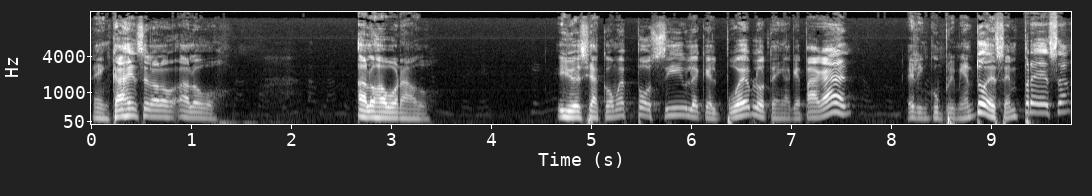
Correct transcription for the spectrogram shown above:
Encájenselo a a los, a los abonados. Y yo decía, ¿cómo es posible que el pueblo tenga que pagar el incumplimiento de esa empresa?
